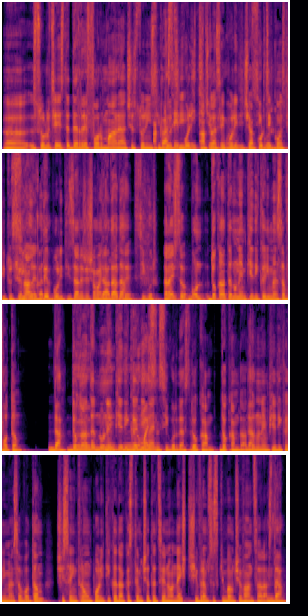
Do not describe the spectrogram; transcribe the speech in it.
uh, soluția este de reformare a acestor instituții, clasei politice, a în clasei primul politice, a rând. Curții Sigur. Constituționale, Sigur că da. depolitizare și așa mai Da, da, departe. da, sigur. Dar aici, să- bun, deocamdată nu ne împiedică nimeni să votăm. Da. Deocamdată nu ne împiedică nu nimeni... mai sunt sigur de asta. Deocam, deocamdată Da. nu ne împiedică nimeni să votăm și să intrăm în politică dacă suntem cetățeni onești și vrem să schimbăm ceva în țara asta. Da.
